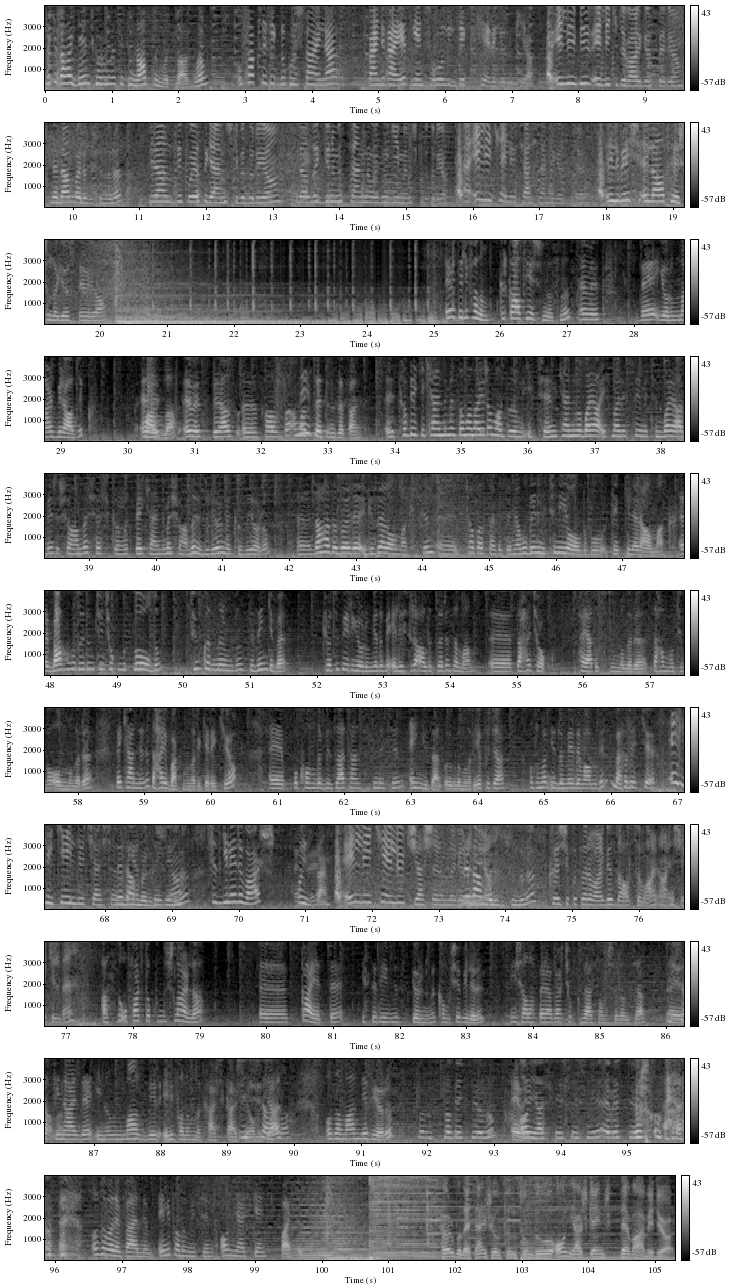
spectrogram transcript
Peki daha genç görünmesi için ne yaptırması lazım? Ufak tefek dokunuşlarla bence gayet genç olabilecek şeyde gözüküyor. 51-52 civarı gösteriyor. Neden böyle düşündünüz? Biraz dip boyası gelmiş gibi duruyor. Biraz da günümüz trendine uygun giyinmemiş gibi duruyor. Yani 52-53 yaşlarında gözüküyor. 55-56 yaşında gösteriyor. Evet Elif Hanım, 46 yaşındasınız Evet. ve yorumlar birazcık evet, fazla. Evet, biraz e, fazla ama Ne hissettiniz efendim? E, tabii ki kendime zaman ayıramadığım için, kendimi bayağı ihmal ettiğim için bayağı bir şu anda şaşkınlık ve kendime şu anda üzülüyorum ve kızıyorum. E, daha da böyle güzel olmak için e, çaba sarf edeceğim. Ya bu benim için iyi oldu bu tepkileri almak. Ee, Ben bunu duyduğum için çok mutlu oldum. Tüm kadınlarımızın sizin gibi kötü bir yorum ya da bir eleştiri aldıkları zaman e, daha çok hayata tutunmaları, daha motive olmaları ve kendilerine daha iyi bakmaları gerekiyor. E, bu konuda biz zaten sizin için en güzel uygulamaları yapacağız. O zaman izlemeye devam edelim mi? Tabii ki. 52-53 yaşlarında Neden böyle gösteriyor. düşündünüz? Çizgileri var. O Evet. yüzden. 52-53 yaşlarında görünüyor. Neden böyle düşündünüz? Kırışıklıkları var, gözaltı var aynı şekilde. Aslında ufak dokunuşlarla e, gayet de istediğimiz görünüme kavuşabiliriz. İnşallah beraber çok güzel sonuçlar alacağız. E, İnşallah. finalde inanılmaz bir Elif Hanım'la karşı karşıya İnşallah. olacağız. O zaman ne diyoruz? Sabırsızla bekliyorum. Evet. 10 yaş gençleşmeye evet diyorum. O zaman efendim Elif Hanım için 10 yaş genç başlasın. Herbal Essentials'ın sunduğu 10 yaş genç devam ediyor.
